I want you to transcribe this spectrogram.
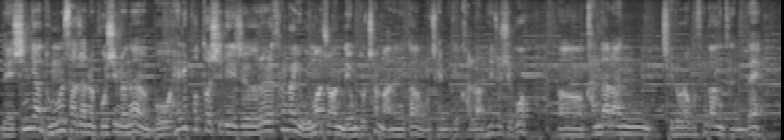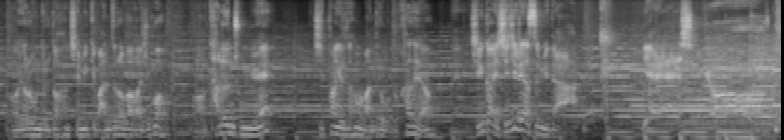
네, 신기한 동물 사전을 보시면은 뭐 해리포터 시리즈를 상당히 오마주한 내용도 참 많으니까 뭐 재밌게 관람해 주시고 어, 간단한 재료라고 생각은 드는데 어, 여러분들도 한 재밌게 만들어 봐가지고 어, 다른 종류의 지팡이도 한번 만들어 보도록 하세요. 네, 지금까지 지질이었습니다. 예, 시요.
